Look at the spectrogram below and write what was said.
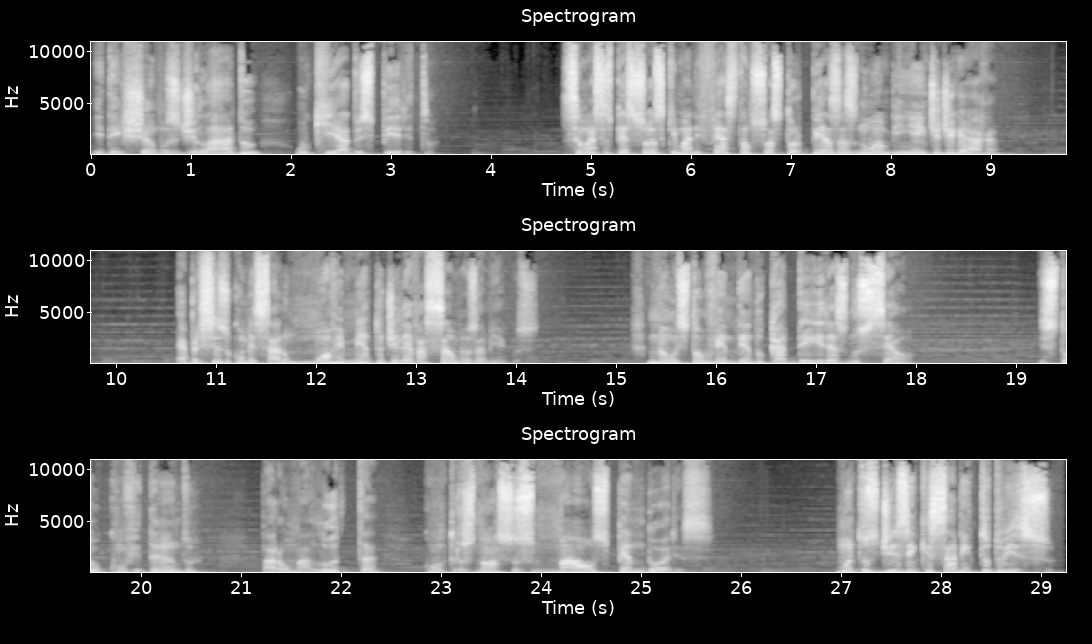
e deixamos de lado o que é do espírito. São essas pessoas que manifestam suas torpezas num ambiente de guerra. É preciso começar um movimento de elevação, meus amigos. Não estou vendendo cadeiras no céu. Estou convidando para uma luta contra os nossos maus pendores. Muitos dizem que sabem tudo isso,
